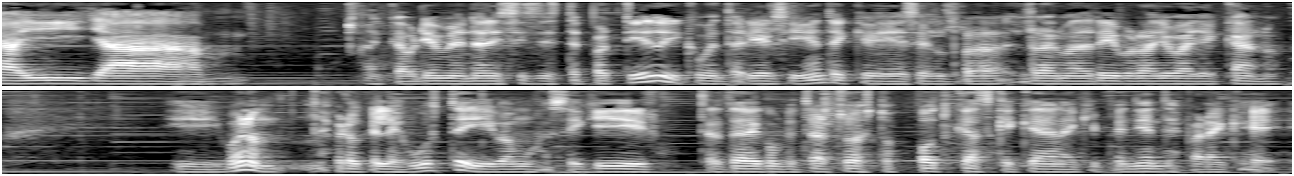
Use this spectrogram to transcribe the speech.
Ahí ya mm, acabaría mi análisis de este partido y comentaría el siguiente, que es el Real Madrid-Rayo Vallecano. Y bueno, espero que les guste y vamos a seguir, tratar de completar todos estos podcasts que quedan aquí pendientes para que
